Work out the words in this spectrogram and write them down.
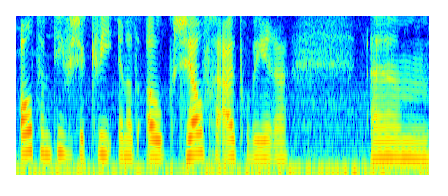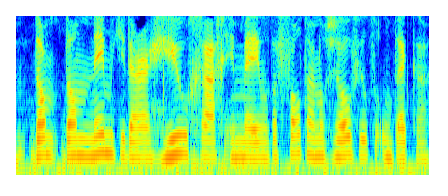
alternatieve circuit en dat ook zelf ga uitproberen. Ehm, dan, dan neem ik je daar heel graag in mee. Want er valt daar nog zoveel te ontdekken.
